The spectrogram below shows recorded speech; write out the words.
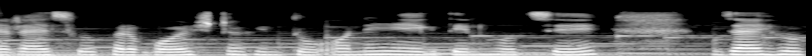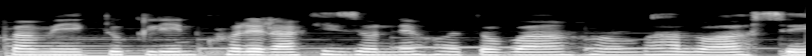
আর রাইস কুকার বয়সটা কিন্তু অনেক দিন হচ্ছে। যাই হোক, আমি একটু ক্লিন করে রাখি, জন্যে হয়তো বা ভালো আছে।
